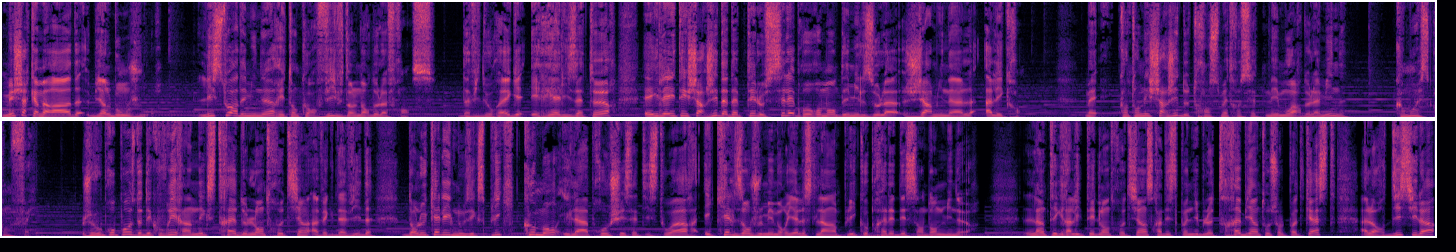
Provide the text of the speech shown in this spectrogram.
Mes chers camarades, bien le bonjour. L'histoire des mineurs est encore vive dans le nord de la France. David Oreg est réalisateur et il a été chargé d'adapter le célèbre roman d'Émile Zola Germinal à l'écran. Mais quand on est chargé de transmettre cette mémoire de la mine, comment est-ce qu'on fait? Je vous propose de découvrir un extrait de l'entretien avec David, dans lequel il nous explique comment il a approché cette histoire et quels enjeux mémoriels cela implique auprès des descendants de mineurs. L'intégralité de l'entretien sera disponible très bientôt sur le podcast, alors d'ici là,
